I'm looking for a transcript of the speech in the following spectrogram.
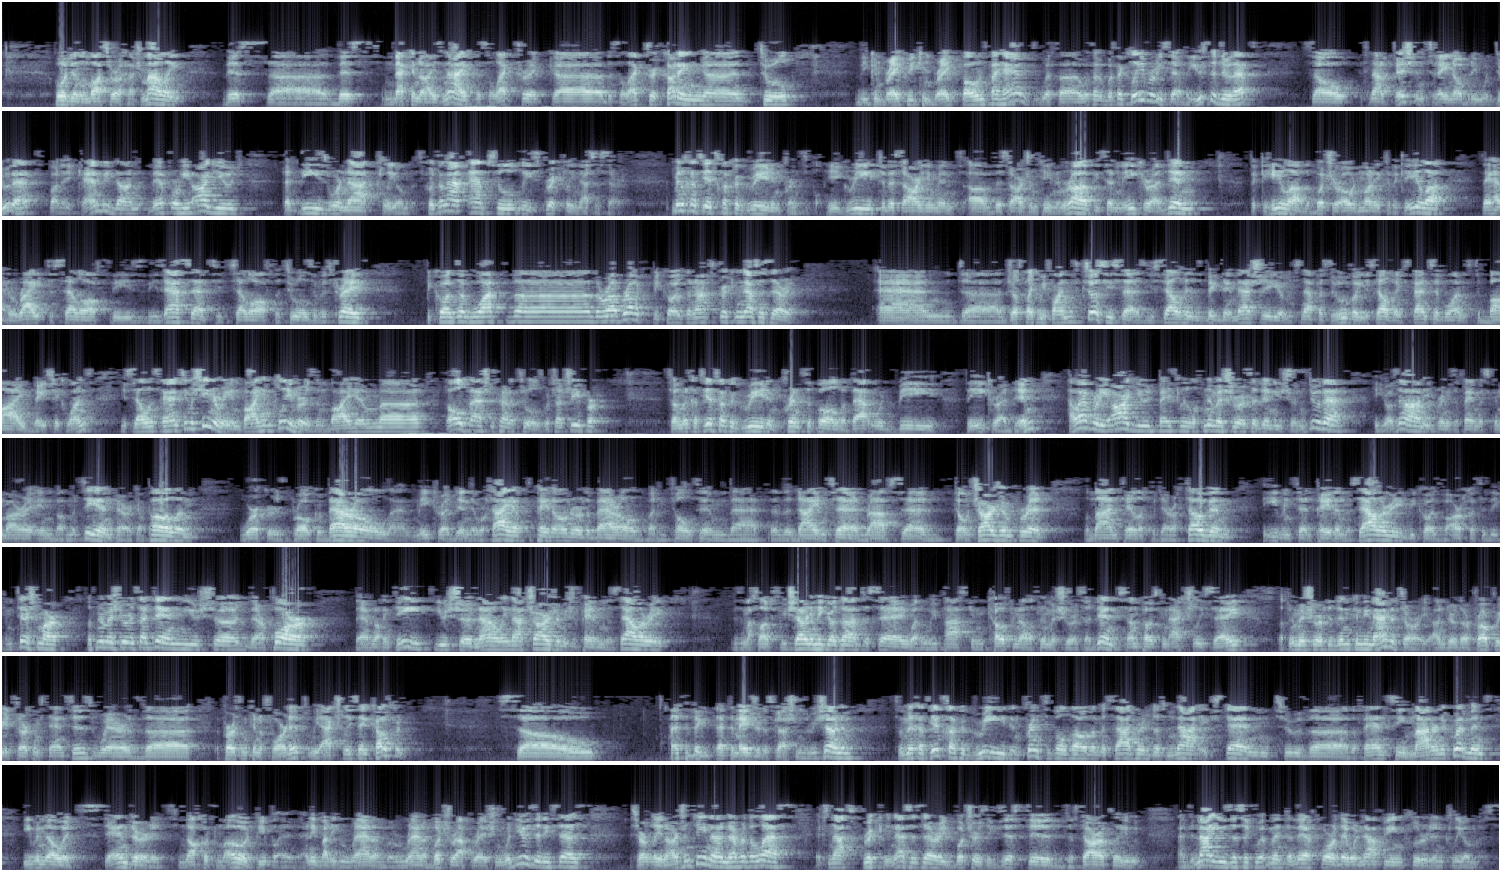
Hudin Lamasar Chashmali, this uh, this mechanized knife, this electric uh, this electric cutting uh, tool, we can break we can break bones by hand with a with a with a cleaver. He said they used to do that, so it's not efficient today. Nobody would do that, but it can be done. Therefore, he argued that these were not kliyumas because they're not absolutely strictly necessary. Minchas Yitzchak agreed in principle. He agreed to this argument of this Argentinian Rav. He said, Meikar Adin, the Kahila, the butcher owed money to the Kahila they had the right to sell off these, these assets, he'd sell off the tools of his trade, because of what the, the Rav wrote, because they're not strictly necessary. And uh, just like we find with Ksus, he says, you sell his big day Meshi or Snefas Uva, you sell the expensive ones to buy basic ones. You sell his fancy machinery and buy him cleavers and buy him uh, the old-fashioned kind of tools, which are cheaper. So Yitzchak agreed in principle that that would be the Ikra din. However, he argued basically Lefnim Din you shouldn't do that. He goes on, he brings a famous Gemara in Bava Metzia in Perek HaPoalim. Workers broke a barrel, and Mikra din they were chayav to pay the owner of the barrel, but he told him that the, the said, Rav said, don't charge him for it. Laman telach b'derech tovim. He even said pay them the salary because v'archa tzedikim tishmar. Lefnim you should, they're poor, they have nothing to eat, you should not only not charge them, you should pay them the salary. There's a machlok Rishonim, he goes on to say, whether we pass in kofin or lefnim ashuras adin. Some posts can actually say lefnim ashuras adin can be mandatory under the appropriate circumstances where the, the person can afford it. We actually say kofin. So, that's a big, that's a major discussion with Rishonim. So Minchas Yitzchak agreed in principle though that the Misadrin does not extend to the, the fancy modern equipment, even though it's standard, it's nachut mode, people, anybody who ran a, ran a butcher operation would use it, he says, Certainly in Argentina, nevertheless, it's not strictly necessary. Butchers existed historically and did not use this equipment, and therefore they would not be included in Kliomus.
